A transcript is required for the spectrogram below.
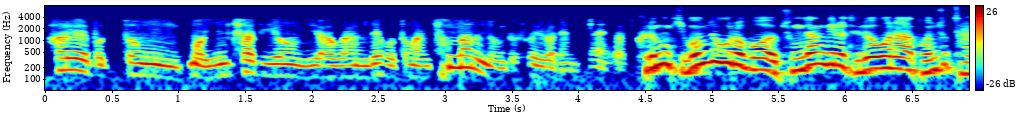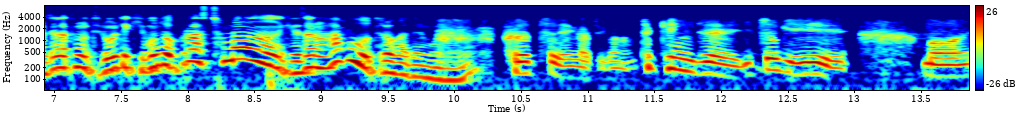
하루에 보통 뭐 임차 비용이라고 하는데 보통 한 천만 원 정도 소요가 됩니다. 그러면 기본적으로 뭐 중장비를 들여오거나 건축 자재 같은 걸 들여올 때 기본적으로 플러스 천만 원은 계산을 하고 들어가야 되는 거네요. 그렇죠, 해가지고는 특히 이제 이쪽이 뭐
